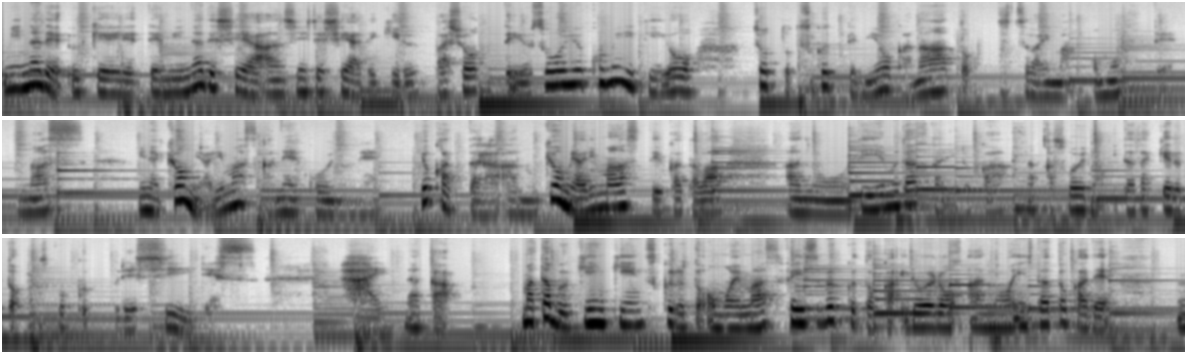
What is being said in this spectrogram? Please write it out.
みんなで受け入れてみんなでシェア安心してシェアできる場所っていうそういうコミュニティをちょっと作ってみようかなと実は今思っています。みんな興味ありますかね？こういうのね。よかったらあの興味ありますっていう方はあの DM だったりとかなんかそういうのいただけるとすごく嬉しいです。はい。なんかまあ多分キンキン作ると思います。Facebook とかいろいろあのインスタとかで、う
